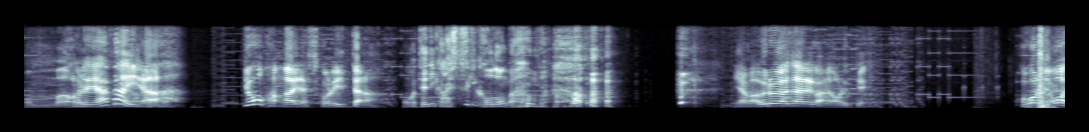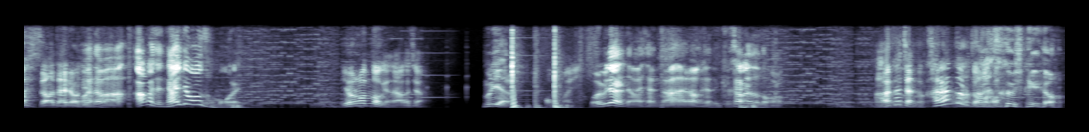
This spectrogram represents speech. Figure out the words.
ほんま、ーこれやばい。な。よう考えたし、これいったな。お前手に貸しすぎか、うどんが。ほんま。いや、まあ、潤い与えるからな、俺って。心にオアシスを与えるお前わけよ。多分、赤ちゃん泣いてまうぞ、もう俺。喜んどけどな、赤ちゃん。無理やろ。ほんまに。俺みたいな、お前さんが、あの赤ちゃんに絡んだところ。赤ちゃんと絡んどるところあそうみたいけど。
